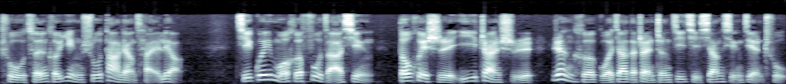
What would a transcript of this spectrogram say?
储存和运输大量材料，其规模和复杂性都会使一战时任何国家的战争机器相形见绌。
